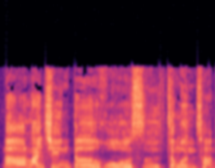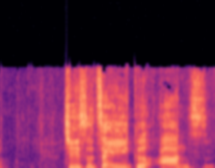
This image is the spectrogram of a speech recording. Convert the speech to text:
那赖清德或是郑文灿，其实这一个案子，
